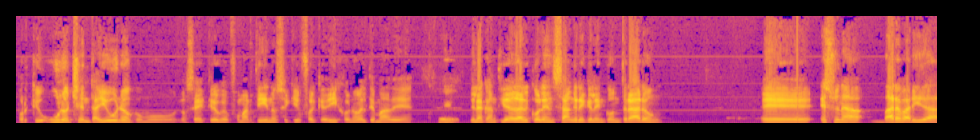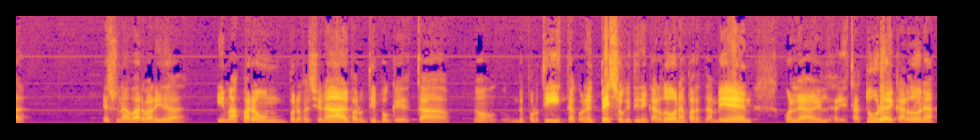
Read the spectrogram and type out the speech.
Porque un 81, como, no sé, creo que fue Martín, no sé quién fue el que dijo, ¿no? El tema de, sí. de la cantidad de alcohol en sangre que le encontraron. Eh, es una barbaridad. Es una barbaridad. Y más para un profesional, para un tipo que está, ¿no? Un deportista, con el peso que tiene Cardona, aparte también, con la, estatura de Cardona.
